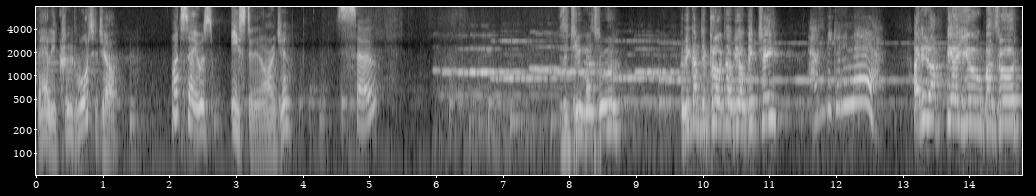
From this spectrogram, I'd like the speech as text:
fairly crude water jar. I'd say it was Eastern in origin. So? Is it you, Mazur? Have you come to gloat over your victory? How did he get in there? I do not fear you, Mazur.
